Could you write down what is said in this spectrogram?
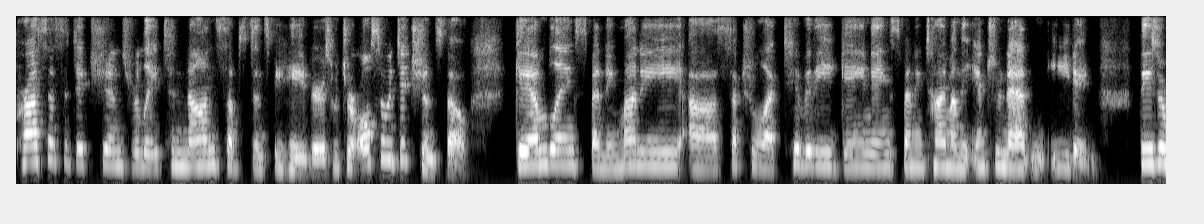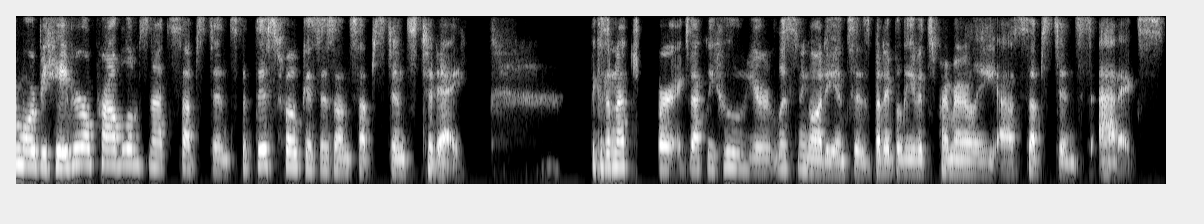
Process addictions relate to non substance behaviors, which are also addictions, though gambling, spending money, uh, sexual activity, gaming, spending time on the internet, and eating. These are more behavioral problems, not substance, but this focus is on substance today because I'm not sure exactly who your listening audience is, but I believe it's primarily uh, substance addicts.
